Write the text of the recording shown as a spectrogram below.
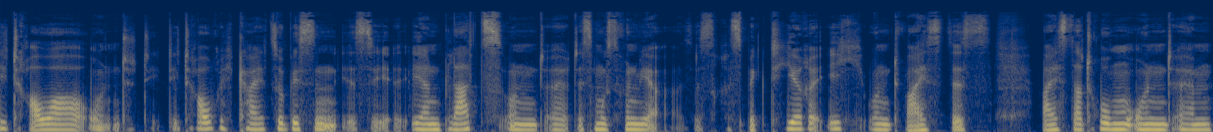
die Trauer und die, die, Traurigkeit so ein bisschen ist ihren Platz und äh, das muss von mir, also das respektiere ich und weiß das, weiß darum und ähm,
